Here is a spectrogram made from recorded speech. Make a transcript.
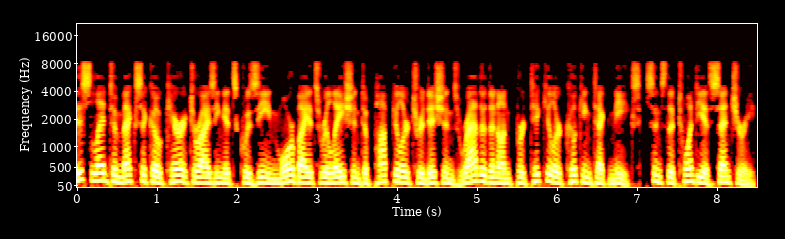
This led to Mexico characterizing its cuisine more by its relation to popular traditions rather than on particular cooking techniques. Since the 20th century,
